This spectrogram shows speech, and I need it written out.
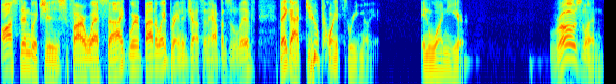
Austin, which is far west side, where by the way Brandon Johnson happens to live, they got 2.3 million in one year. Roseland,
